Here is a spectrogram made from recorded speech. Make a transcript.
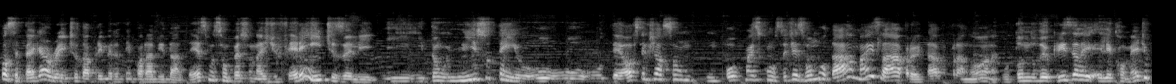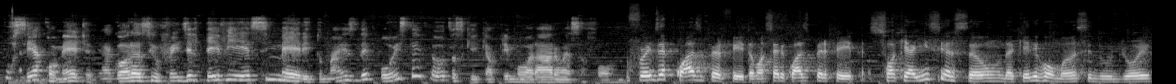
Você pega a Rachel da primeira temporada e da décima, são personagens diferentes ali. E, então, nisso tem o, o, o The Office, eles já são um pouco mais constantes, eles vão mudar mais lá pra oitava, pra nona. O Tono do Chris, ele, ele é comédia por ser a comédia. Agora, assim, o Friends, ele teve esse mérito, mas depois teve outras que, que aprimoraram essa forma. O Friends é quase perfeito, é uma série quase perfeita. Só que a inserção daquele romance do Joey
